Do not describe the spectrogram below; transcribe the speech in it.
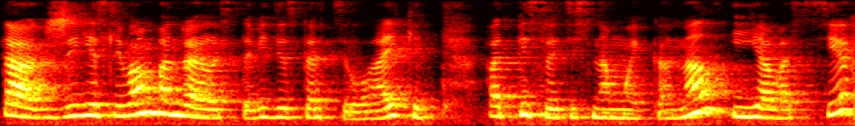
Также, если вам понравилось это видео, ставьте лайки, подписывайтесь на мой канал, и я вас всех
